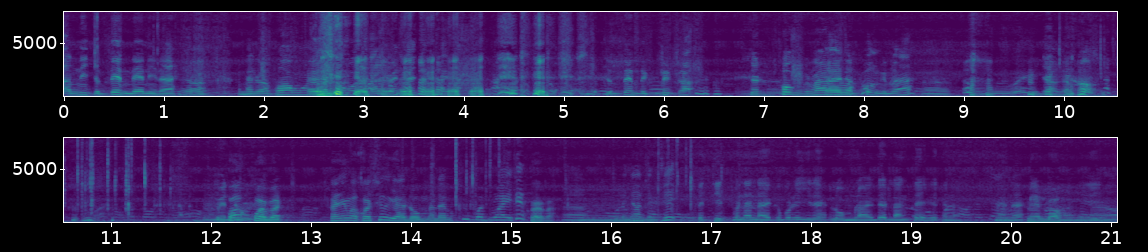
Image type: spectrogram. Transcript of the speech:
อันนี้จนเต้นแน่นี่นะเออมันว่าพ้องมันจนเต้นดึกๆก็จนพุ่งขึ้นมาเอเลอยจนพุ่งขึ้นมาเออเว้ยอยากกันเนาะเป็นเพราะข่อยบัด เขายังว่าข่อยชื่อยาดมอันนั้นคือบ่ไวแท้ข่อยบ่เออเป็นย้อนจังซี่ไปติดมันนั่นใดก็บ่ดีเด้ลมลายเดินหลังเตะได้ขนาดนั่นนะแม่นบ่เอา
